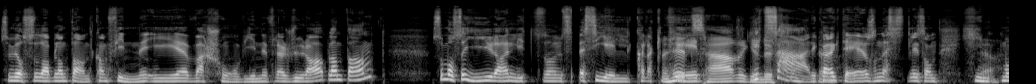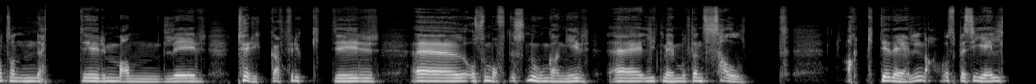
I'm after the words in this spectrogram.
som vi også da blant annet kan finne i versjonviner fra Jura, blant annet. Som også gir da en litt sånn spesiell karakter. Helt særegen Litt sære karakter. Ja. og så nesten litt sånn hint Ja. mot sånn nøtter, mandler, tørka frukter, eh, og som oftest noen ganger eh, litt mer mot den saltaktige delen, da. Og spesielt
